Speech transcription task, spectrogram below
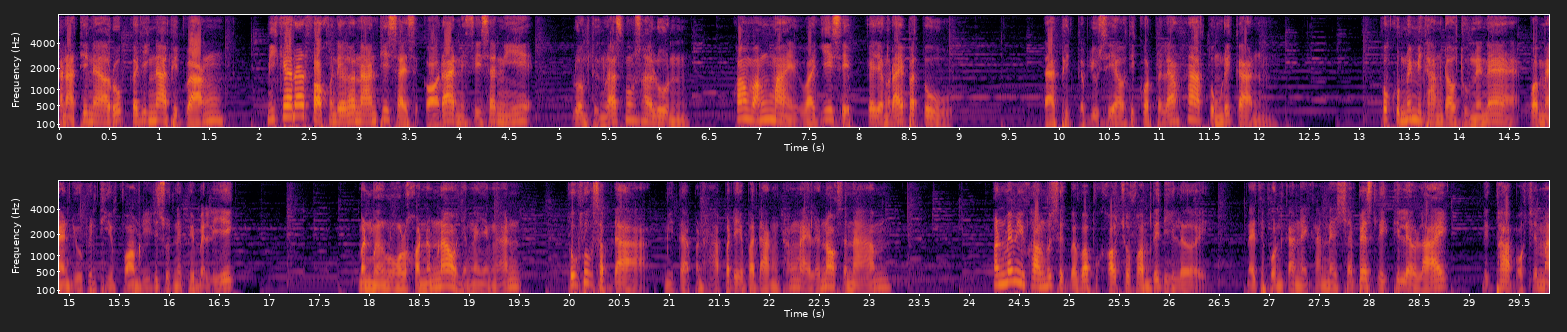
ขณะที่แนวรุกก็ยิ่งน่าผิดหวัง มีแค่รัดฟอร์ดคนเดียวเท่านั้นที่ใส่สกอร์ได้ในซีซั่นนี้ รวมถึงลัสมุสฮารุนความหวังใหม่วัย 20 ก็ยังไร้ประตู แต่ผิดกับ UCL ที่กดไปแล้ว 5 ตุงด้วยกัน พวกคุณไม่มีทางเดาถูกแน่ๆ ว่าแมนยูเป็นทีมฟอร์มดีที่สุดในพรีเมียร์ลีก มันเหมือนโรงละครน้ำเน่าอย่างไงอย่างนั้น ทุกๆ สัปดาห์มีแต่ปัญหาประเดประดังทั้งในและนอกสนาม มันไม่มีความรู้สึกแบบว่าพวกเขาโชว์ฟอร์มได้ดีเลย ในผลการแข่งขันในแชมเปี้ยนส์ลีกที่เลวร้ายนึกภาพออกใช่ไหม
